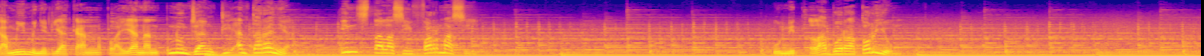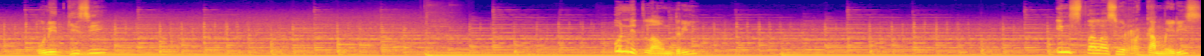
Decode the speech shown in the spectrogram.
kami menyediakan pelayanan penunjang di antaranya instalasi farmasi, unit laboratorium, unit gizi, unit laundry, instalasi rekam medis,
